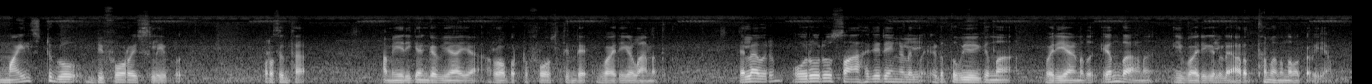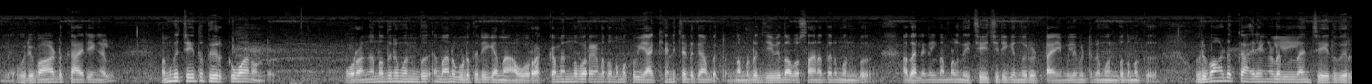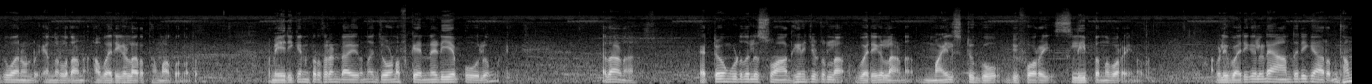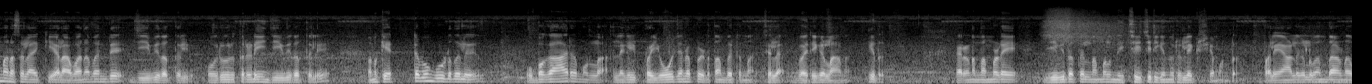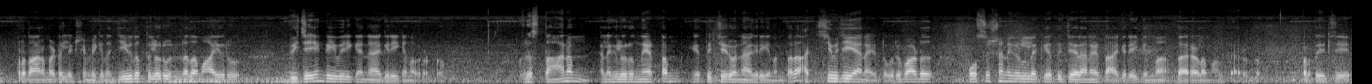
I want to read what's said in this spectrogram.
Miles to go before I sleep പ്രസിദ്ധ American കവിയായ Robert ഫോസ്റ്റിന്റെ വരികളാണിത്. എല്ലാവരും ഓരോരോ സാഹചര്യങ്ങളിൽ എടുത്തുപയോഗിക്കുന്ന വരിയാണിത്. എന്താണ് ഈ വരികളുടെ അർത്ഥമെന്ന് നമുക്കറിയാം. ഒരുപാട് കാര്യങ്ങൾ നമുക്ക് ചെയ്തു തീർക്കുവാനുണ്ട്. ഉറങ്ങുന്നതിന് മുൻപ് എന്നാണ് കൊടുത്തിരിക്കുന്നത് ആ ഉറക്കം എന്ന് പറയുന്നത് നമുക്ക് വ്യാഖ്യാനിച്ചെടുക്കാൻ പറ്റും. നമ്മുടെ ജീവിത അവസാനത്തിന് മുൻപ് അതല്ലെങ്കിൽ നമ്മൾ നിശ്ചയിച്ചിരിക്കുന്ന ഒരു ടൈം ലിമിറ്റിന് മുൻപ് നമുക്ക് ഒരുപാട് കാര്യങ്ങളെല്ലാം ചെയ്തു തീർക്കുവാനുണ്ട് എന്നുള്ളതാണ് ആ വരികൾ അർത്ഥമാക്കുന്നത്. അമേരിക്കൻ പ്രസിഡന്റായിരുന്ന ജോൺ ഓഫ് കെന്നഡിയെ പോലും അതാണ് ഏറ്റവും കൂടുതൽ സ്വാധീനിച്ചിട്ടുള്ള വരികളാണ് miles to go before I sleep എന്ന് പറയുന്നത്. അപ്പോൾ ഈ വരികളുടെ ആന്തരിക അർത്ഥം മനസ്സിലാക്കിയാൽ അവനവന്റെ ജീവിതത്തിൽ ഓരോരുത്തരുടെയും ജീവിതത്തിൽ നമുക്ക് ഏറ്റവും കൂടുതൽ ഉപകാരമുള്ള അല്ലെങ്കിൽ പ്രയോജനപ്പെടുത്താൻ പറ്റുന്ന ചില വരികളാണ് ഇത്. കാരണം നമ്മുടെ ജീവിതത്തിൽ നമ്മൾ നിശ്ചയിച്ചിരിക്കുന്ന ഒരു ലക്ഷ്യമുണ്ട്. പല ആളുകളും എന്താണ് പ്രധാനമായിട്ട് ലക്ഷ്യം വയ്ക്കുന്നത്? ജീവിതത്തിൽ ഒരു ഉന്നതമായൊരു വിജയം കൈവരിക്കാൻ ആഗ്രഹിക്കുന്നവരുണ്ട്? ഒരു സ്ഥാനം അല്ലെങ്കിൽ ഒരു നേട്ടം എത്തിച്ചേരുവാൻ ആഗ്രഹിക്കുന്നുണ്ട് അത് അച്ചീവ് ചെയ്യാനായിട്ട് ഒരുപാട് പൊസിഷനുകളിലേക്ക് എത്തിച്ചേരാനായിട്ട് ആഗ്രഹിക്കുന്ന ധാരാളം ആൾക്കാരുണ്ട്. പ്രത്യേകിച്ച്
